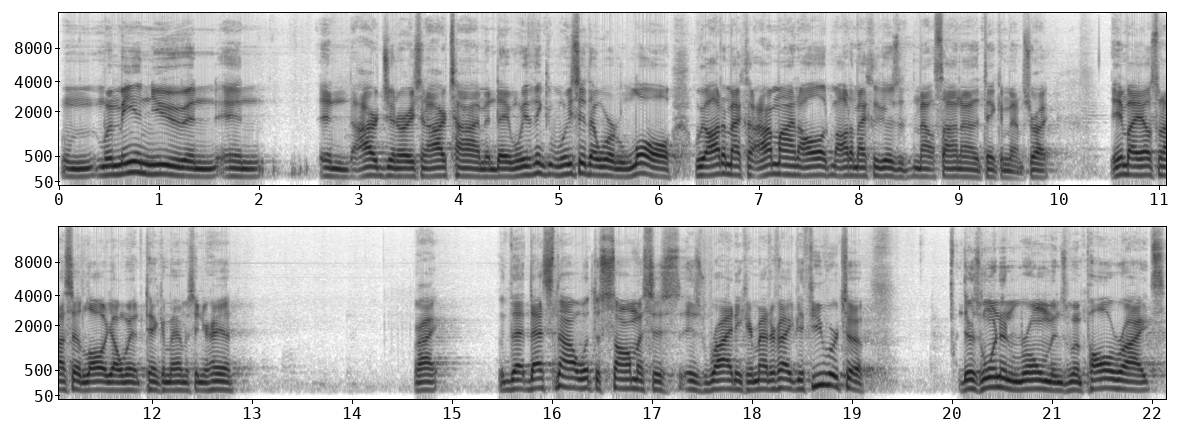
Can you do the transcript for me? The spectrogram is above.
Um, when me and you and, and in our generation, our time and day, when we think when we say that word law, we automatically our mind all automatically goes to Mount Sinai and the Ten Commandments, right? Anybody else, when I said law, y'all went Ten Commandments in your head? Right? That, that's not what the psalmist is, is writing here. Matter of fact, if you were to, there's one in Romans when Paul writes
